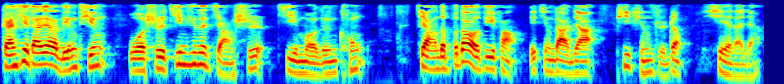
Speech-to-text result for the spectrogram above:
感谢大家的聆听，我是今天的讲师寂寞轮空，讲的不到的地方也请大家批评指正，谢谢大家。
